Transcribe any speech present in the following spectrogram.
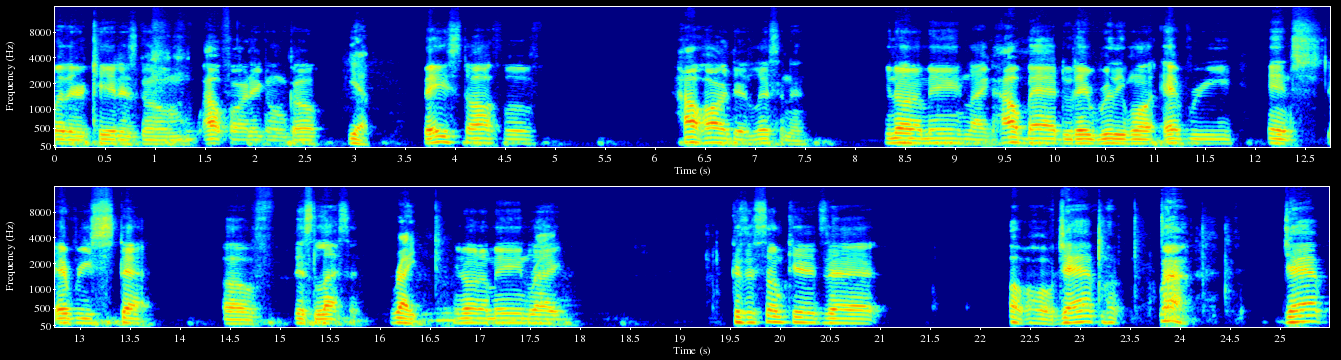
whether a kid is going how far they're gonna go. Yeah. based off of how hard they're listening. You know what I mean? Like how bad do they really want every inch, every step of this lesson? Right. You know what I mean? Right. Like, because there's some kids that, oh, oh, jab, ah, jab.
